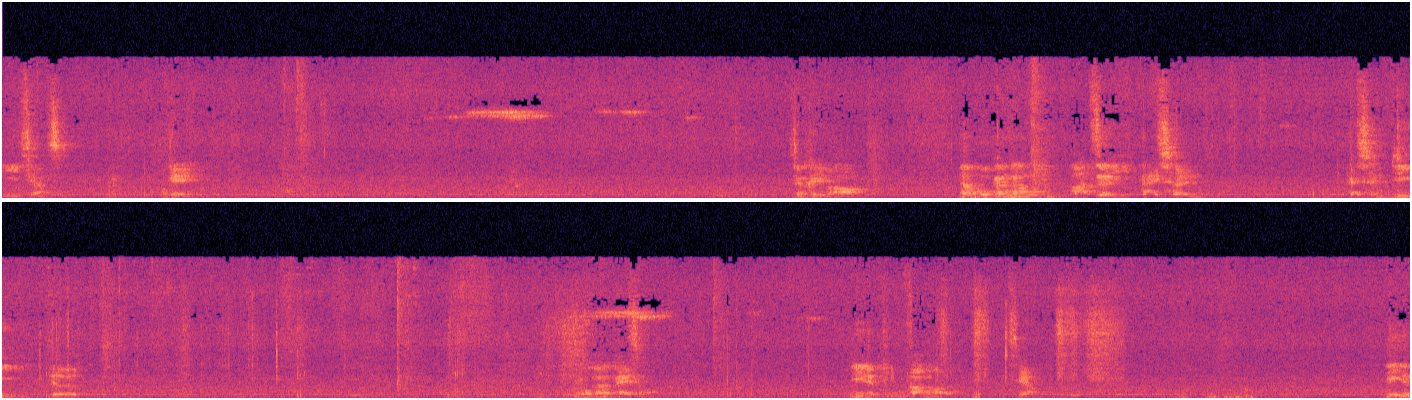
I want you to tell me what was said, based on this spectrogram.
一这样子，OK，这样可以吗？啊，那我刚刚把这里改成改成力的。我刚刚改什么？力的平方好了，这样。力的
